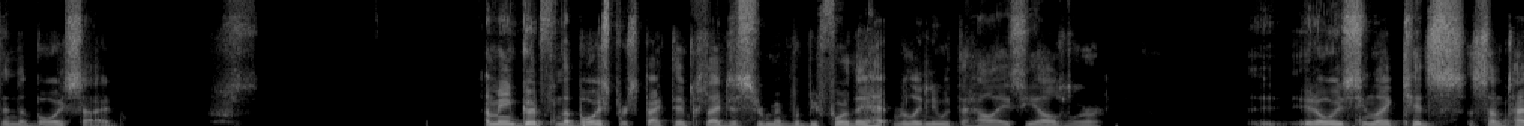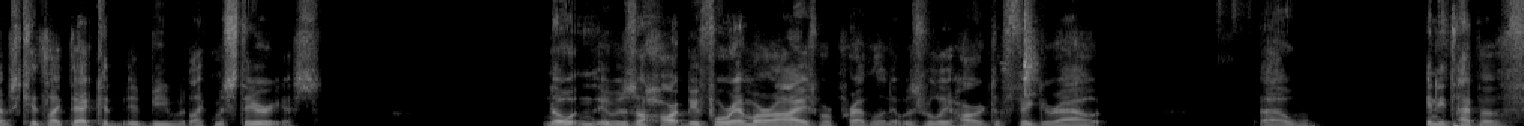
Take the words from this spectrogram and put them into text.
than the boys' side. I mean, good from the boys' perspective because I just remember before they had really knew what the hell ACLs were. It, it always seemed like kids. Sometimes kids like that could it'd be like mysterious. No, it was a hard before MRIs were prevalent. It was really hard to figure out uh, any type of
